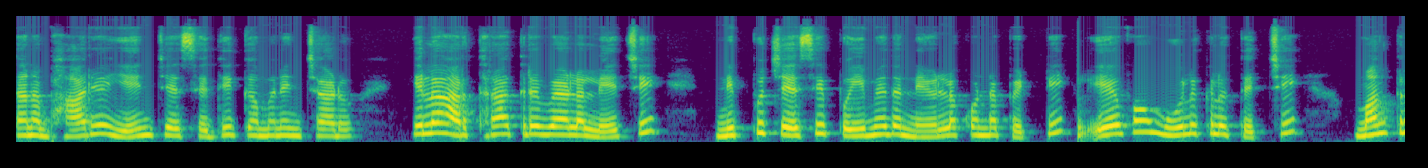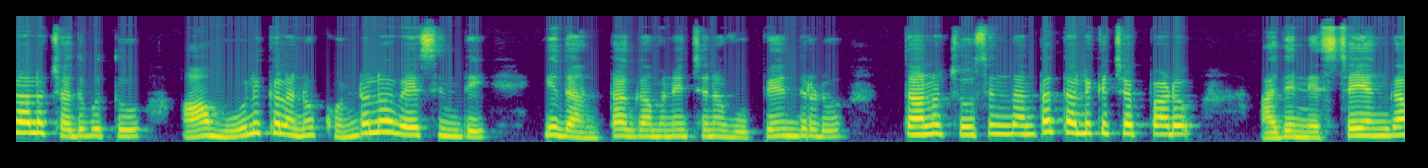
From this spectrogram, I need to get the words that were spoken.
తన భార్య ఏం చేసేది గమనించాడు. ఇలా అర్ధరాత్రి వేళ లేచి నిప్పు చేసి పొయ్యి మీద నీళ్ళకుండ పెట్టి ఏవో మూలికలు తెచ్చి మంత్రాలు చదువుతూ ఆ మూలికలను కుండలో వేసింది. ఇదంతా గమనించిన ఉపేంద్రుడు తాను చూసిందంతా తల్లికి చెప్పాడు. అది నిశ్చయంగా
